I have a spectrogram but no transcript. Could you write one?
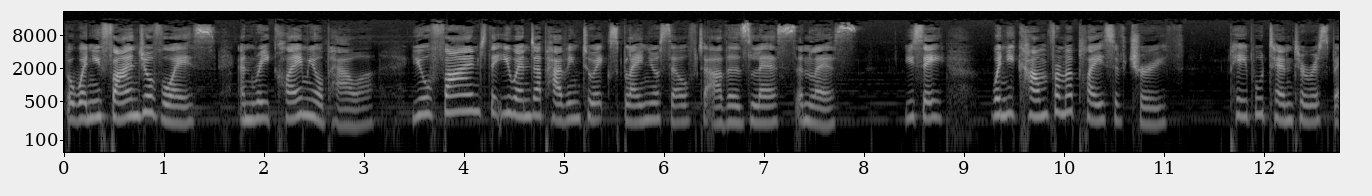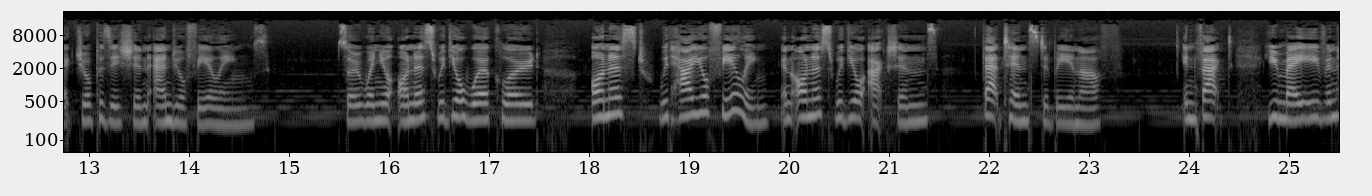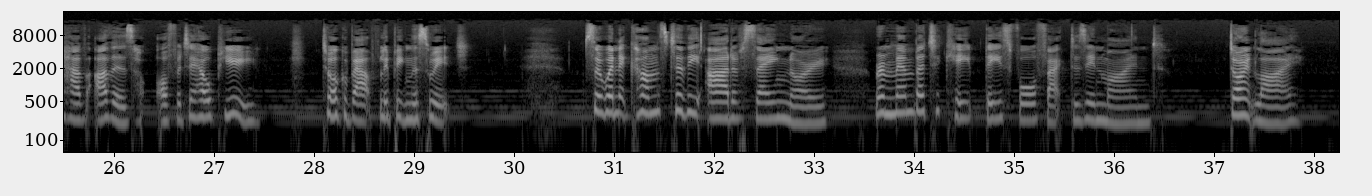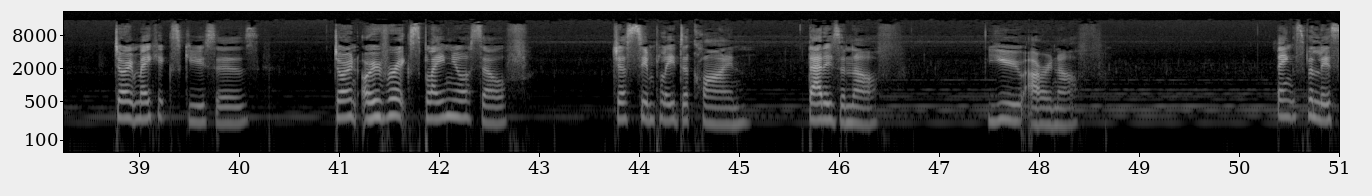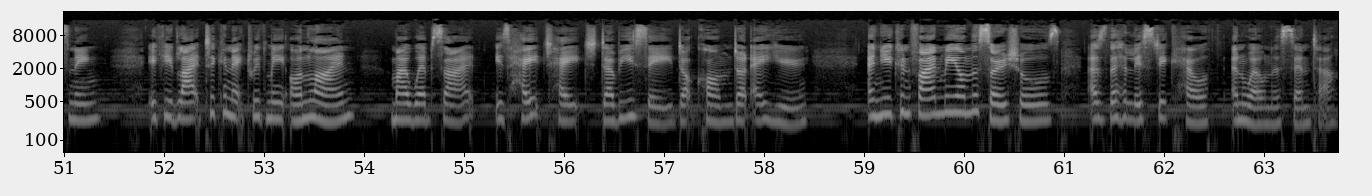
But when you find your voice and reclaim your power, you'll find that you end up having to explain yourself to others less and less. You see, when you come from a place of truth, people tend to respect your position and your feelings. So when you're honest with your workload, honest with how you're feeling, and honest with your actions, that tends to be enough. In fact, you may even have others offer to help you. Talk about flipping the switch. So, when it comes to the art of saying no, remember to keep these four factors in mind. Don't lie. Don't make excuses. Don't over explain yourself. Just simply decline. That is enough. You are enough. Thanks for listening. If you'd like to connect with me online, my website is hhwc.com.au and you can find me on the socials as the Holistic Health and Wellness Centre.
